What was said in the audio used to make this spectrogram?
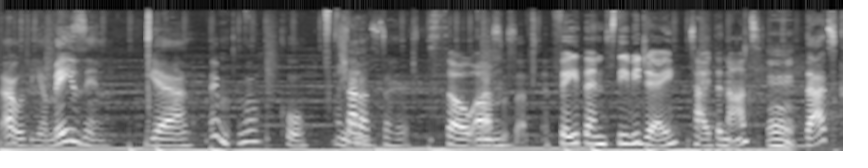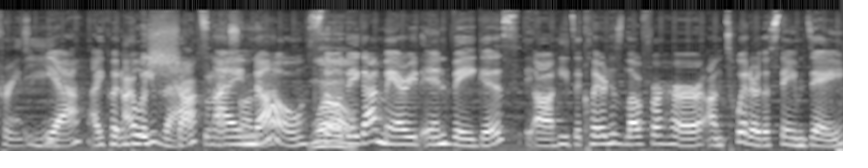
that would be amazing. Yeah. I'm, well, cool. Shout Yeah. outs to her. So That's um, what's up. Faith and Stevie J tied the knot. That's crazy. Yeah, I couldn't I was believe that. shocked when I saw that. know. Wow. So they got married in Vegas. Uh, he declared his love for her on Twitter the same day.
